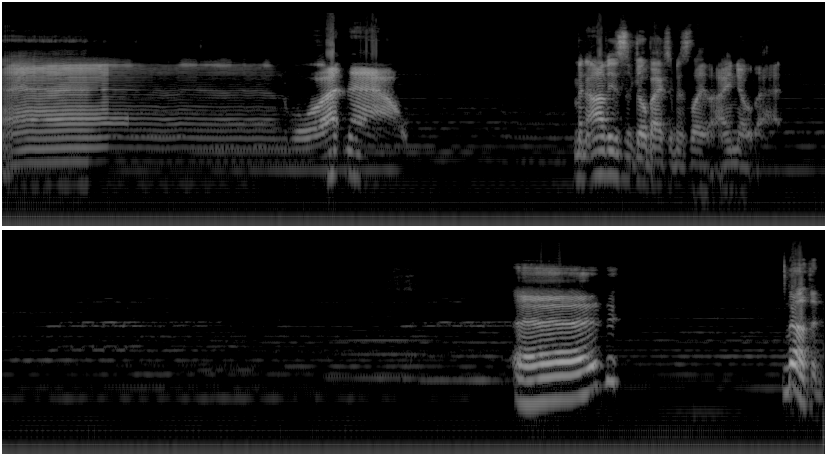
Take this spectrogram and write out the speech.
And what now? I mean, obviously go back to Miss Leila. I know that. And nothing.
